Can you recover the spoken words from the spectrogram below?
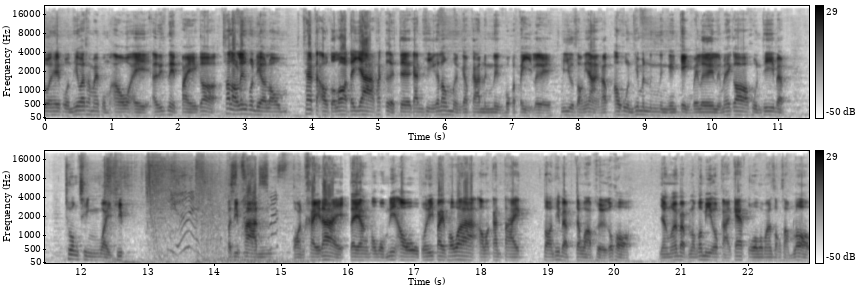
ส่วเหตุผลที่ว่าทำไมผมเอาไอ้อลิสเนตไปก็ถ้าเราเล่นคนเดียวเราแทบจะเอาตัวรอดได้ยาก ถ้าเกิดเจอกันทีก็ต้องเหมือนกับการหนึ่งหนึ่งปกติเลย มีอยู่ 2 อย่างครับ เอาหุ่นที่มันหนึ่งหนึ่งเก่งๆไปเลย หรือไม่ก็หุ่นที่แบบช่วงชิงไหวพริบปฏิพานก่อนใครได้ แต่อย่างของผมนี่เอาวันนี้ไปเพราะว่าเอามากันตายตอนที่แบบจังหวะเผลอก็พอ อย่างน้อยแบบเราก็มีโอกาสแก้ตัวประมาณ2อสรอบ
